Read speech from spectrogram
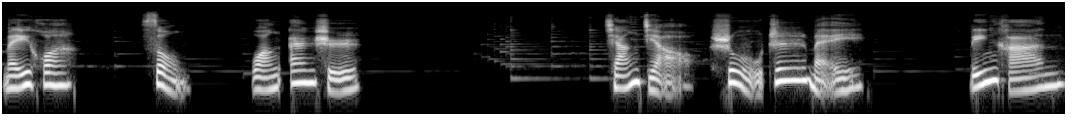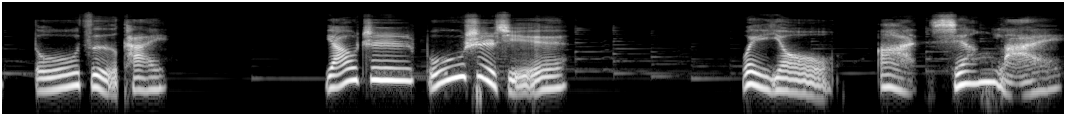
梅花宋王安石。墙角数枝梅凌寒独自开。遥知不是雪为有暗香来。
